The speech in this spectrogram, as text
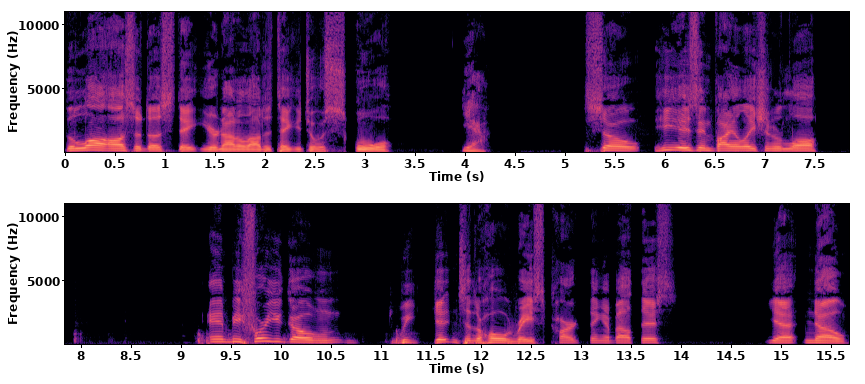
The law also does state you're not allowed to take it to a school. Yeah. So he is in violation of the law. And before you go, we get into the whole race card thing about this. Yeah, no.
